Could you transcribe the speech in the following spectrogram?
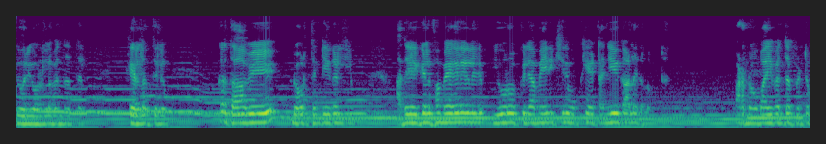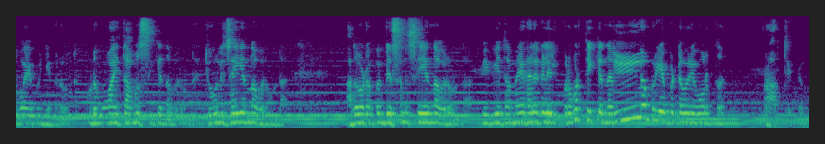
ജോലിയോടുള്ള ബന്ധത്തിൽ കേരളത്തിലും കർത്താവെ നോർത്ത് ഇന്ത്യകളിലും അതേ ഗൾഫ് മേഖലകളിലും യൂറോപ്പിലും അമേരിക്കയിലും ഒക്കെ ആയിട്ട് അനേക ആളുകളുണ്ട്. പഠനവുമായി ബന്ധപ്പെട്ട് പോയ കുഞ്ഞുങ്ങളുണ്ട്. കുടുംബമായി താമസിക്കുന്നവരുണ്ട്. ജോലി ചെയ്യുന്നവരുണ്ട്. അതോടൊപ്പം ബിസിനസ് ചെയ്യുന്നവരുണ്ട്. വിവിധ മേഖലകളിൽ പ്രവർത്തിക്കുന്ന എല്ലാ പ്രിയപ്പെട്ടവരെ ഓർത്ത് പ്രാർത്ഥിക്കുന്നു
